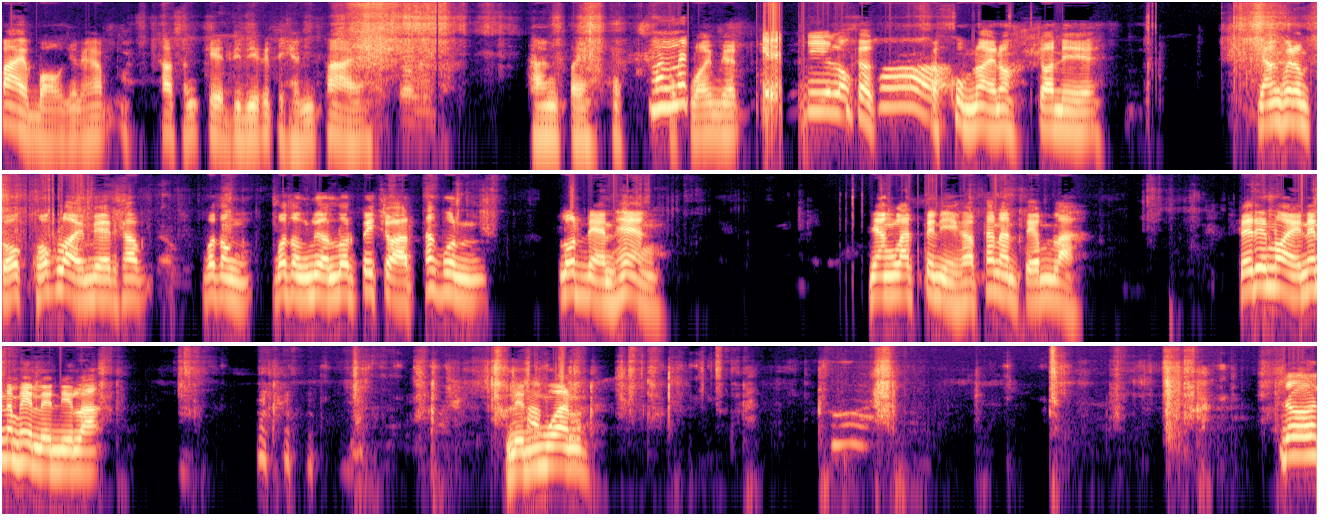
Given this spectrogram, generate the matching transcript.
ป้ายบอกอยู่นะครับ ถ้าสังเกตดีๆก็จะเห็นป้าย ครับผมทางไปหกมันหไม่กร้อยเมตร เก็บดีหรอกพ่อ ก็คุ้มหน่อยเนาะจอนี้ยังไปน้ำตกหกร้อยเมตรครับว่าต้องว่าต้องเลื่อนรถไปจอดทั้งคนรถแดนแห้งยังรัดไปนี่ครับทั้งนั้นเต็มล่ะ แต่เด็กหน่อยแนะนำเห็นเลนนี้ละเลนมวน เดิน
